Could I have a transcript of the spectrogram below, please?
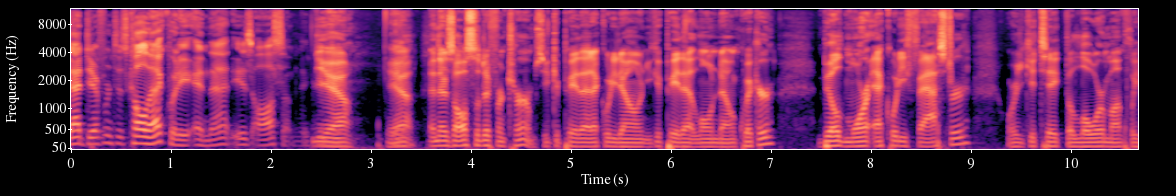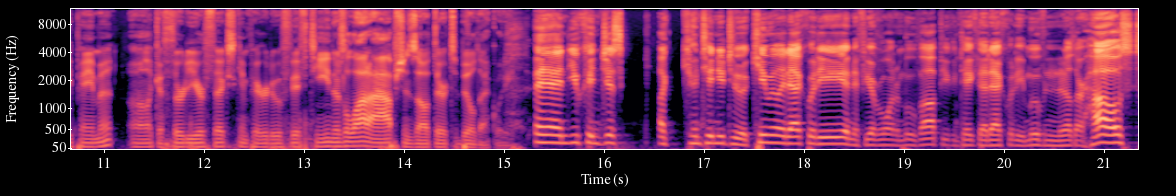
that difference is called equity, and that is awesome. Yeah, yeah. Yeah. And there's also different terms. You could pay that equity down. You could pay that loan down quicker, build more equity faster, or you could take the lower monthly payment, uh, like a 30 year fix compared to a 15. There's a lot of options out there to build equity. and you can just uh, continue to accumulate equity and if you ever want to move up you can take that equity move into another house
